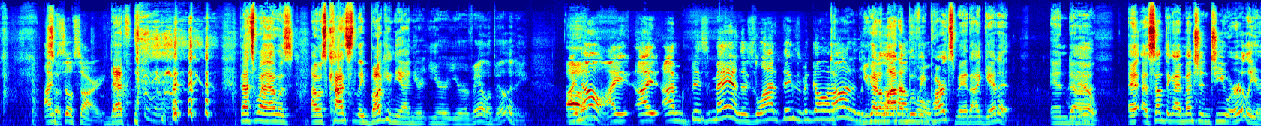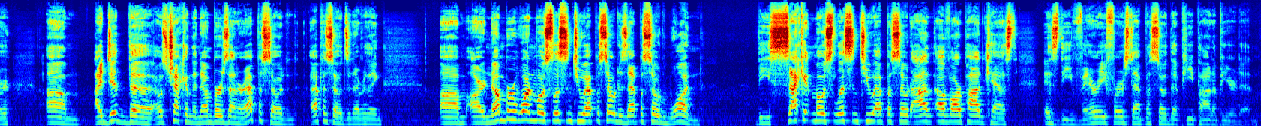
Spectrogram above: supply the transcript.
I'm so- so, sorry. That that's why I was I was constantly bugging you on your your your availability. I Um, know. I, I, I'm busy man. There's a lot of things that have been going on. In the you got a lot of moving parts, man. I get it. And I uh, do. as something I mentioned to you earlier, um, I did the I was checking the numbers on our episode episodes and everything. Um, our number one most listened to episode is episode one. The second most listened to episode on, of our podcast is the very first episode that Peapod appeared in.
